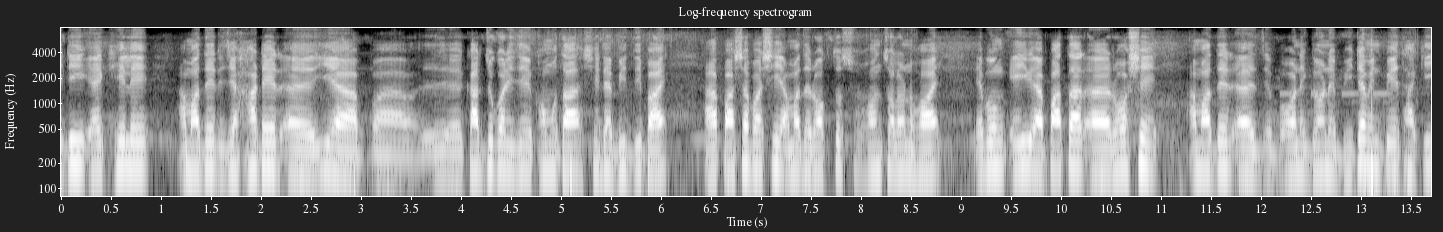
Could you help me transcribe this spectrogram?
এটি খেলে আমাদের যে হার্টের আহ, ইয়া কার্যকরী যে ক্ষমতা সেটা বৃদ্ধি পায়। পাশাপাশি আমাদের রক্ত সঞ্চালন হয় এবং এই পাতার রসে আমাদের অনেক ধরনের ভিটামিন পেয়ে থাকি।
